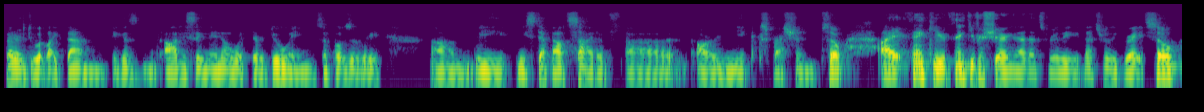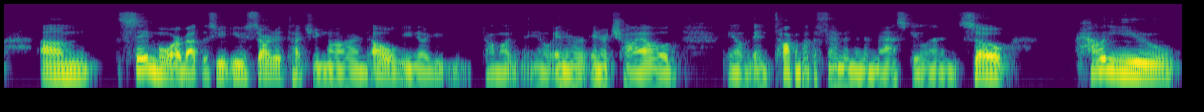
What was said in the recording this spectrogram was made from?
better do it like them because obviously they know what they're doing, supposedly. Um, we we step outside of uh, our unique expression. So I thank you, thank you for sharing that. That's really that's really great. So um, say more about this. You you started touching on oh, you know, you talk about you know inner inner child, you know, and talking about the feminine and the masculine. So how do you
